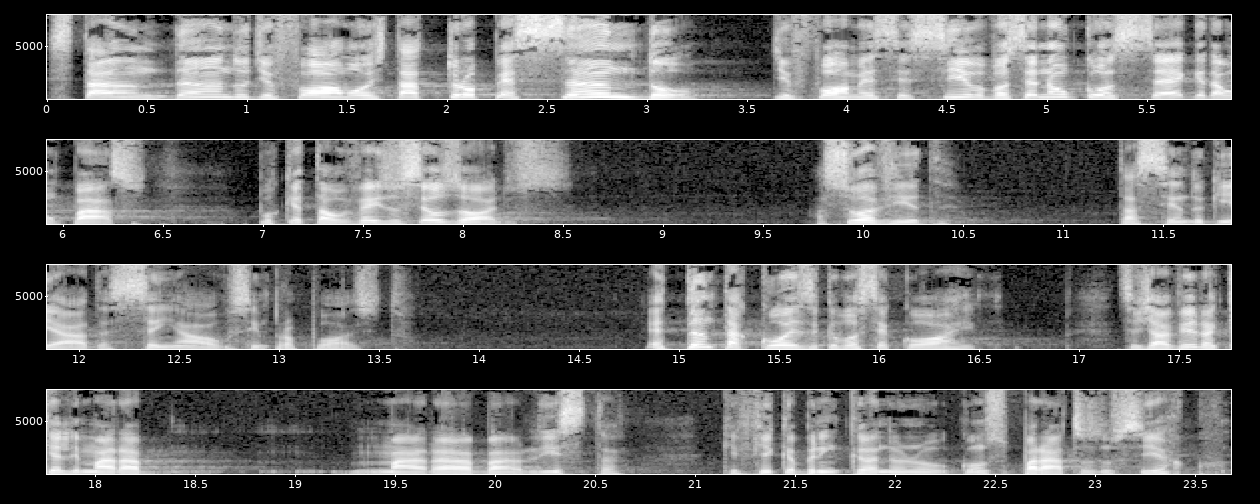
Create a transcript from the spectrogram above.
está andando de forma, ou está tropeçando de forma excessiva, você não consegue dar um passo, porque talvez os seus olhos, a sua vida, está sendo guiada sem alvo, sem propósito. É tanta coisa que você corre. Vocês já viram aquele mara, marabalista que fica brincando no, com os pratos no circo.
